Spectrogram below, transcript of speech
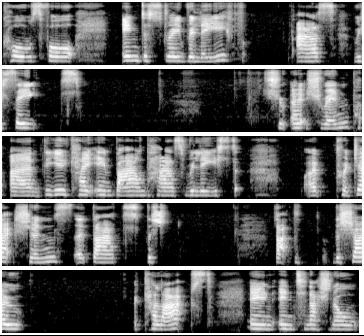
calls for industry relief as receipts. Sh uh, shrimp um, the UK inbound has released uh, projections that the that the show collapsed in international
